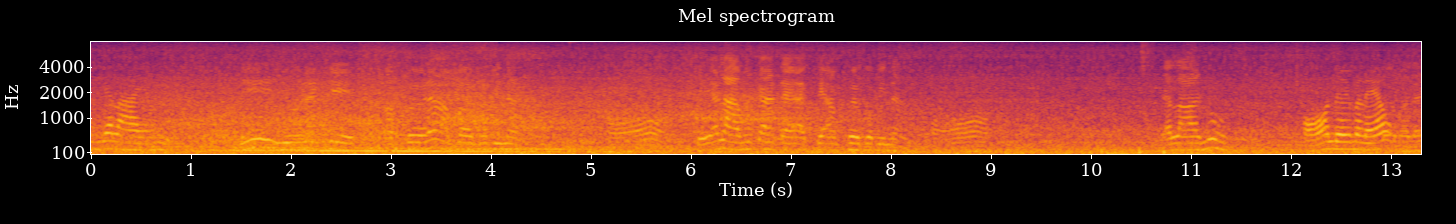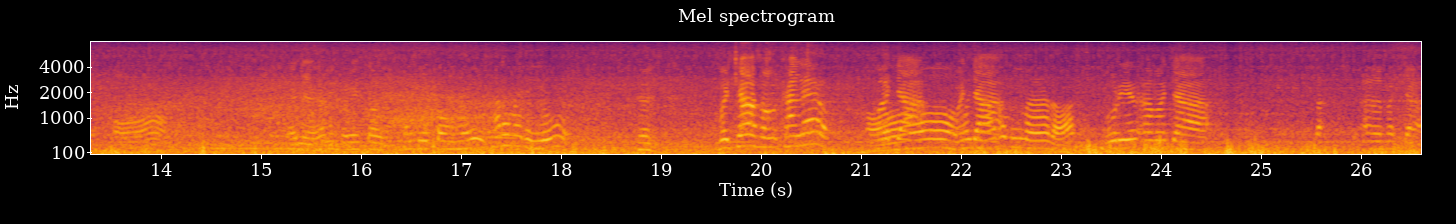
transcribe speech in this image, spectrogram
ตัวเมืองยะลาอย่างนี้นี่อยู่ในเขตอำเภอและอำเภอกบินันอ๋อเขตยะลาเหมือนกันแต่เขตอำเภอกบินันอ๋อยะลานู่นอ๋อเลยมาแล้วมาเลยอ๋อไปไหนแล้วนี่ก็ไม่ต้องไปดูตรงไหมอ้าวทำไมถึงรู้เมื่อเช้าสองคันแล้วอ๋อมาจากเมื่มาอเช้าจากก็มีมาเหรอบุรีรัมย์มาจากเออมาจาก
